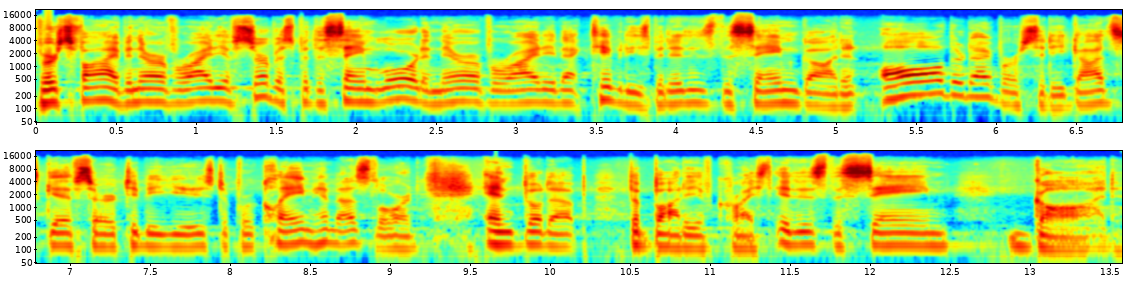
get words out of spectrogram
Verse 5 And there are a variety of service, but the same Lord, and there are a variety of activities, but it is the same God. In all their diversity, God's gifts are to be used to proclaim Him as Lord and build up the body of Christ. It is the same God.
